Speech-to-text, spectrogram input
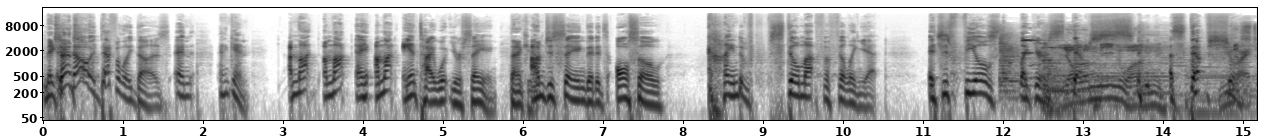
Makes It- sense. no, it definitely does. And and again, I'm not I'm not eh, I'm not anti what you're saying. Thank you. I'm just saying that it's also kind of still not fulfilling yet. It just feels like you're a step, a step short.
